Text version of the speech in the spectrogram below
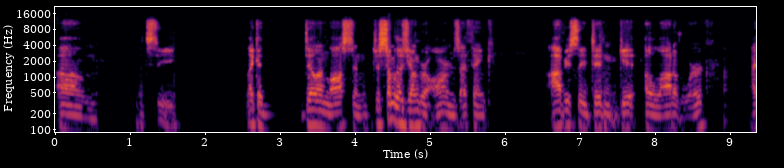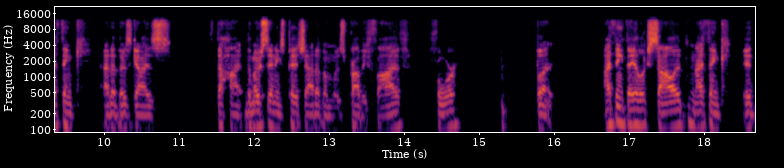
Um, let's see, like a Dylan Lawson, just some of those younger arms, I think, obviously didn't get a lot of work. I think out of those guys, the high, the most innings pitched out of them was probably five, four. But I think they look solid, and I think it,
